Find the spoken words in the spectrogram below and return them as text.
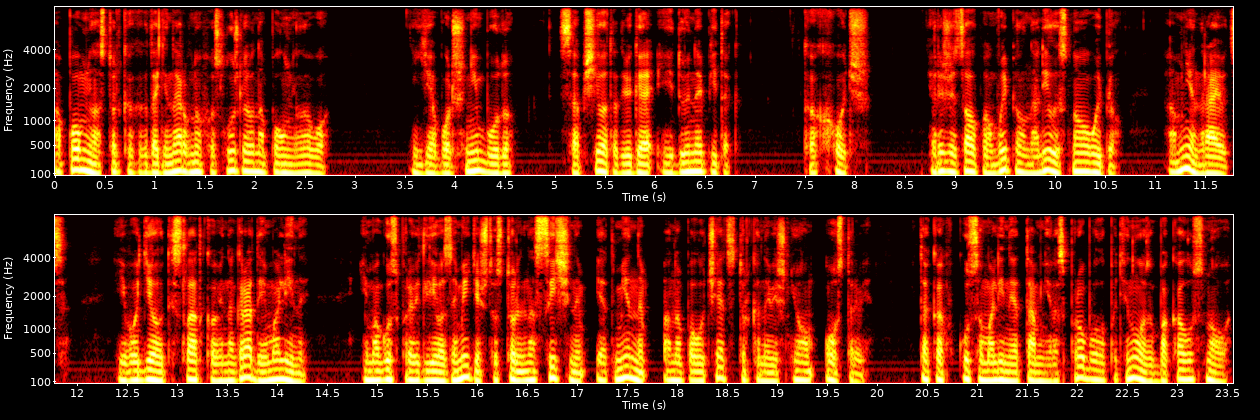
Опомнилась только, когда Динар вновь услужливо наполнил его. «Я больше не буду», — сообщил, отодвигая еду и напиток. «Как хочешь». Рыжий залпом выпил, налил и снова выпил. А мне нравится. Его делают из сладкого винограда и малины. И могу справедливо заметить, что столь насыщенным и отменным оно получается только на Вишневом острове. Так как вкуса малины я там не распробовала, потянулась к бокалу снова.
